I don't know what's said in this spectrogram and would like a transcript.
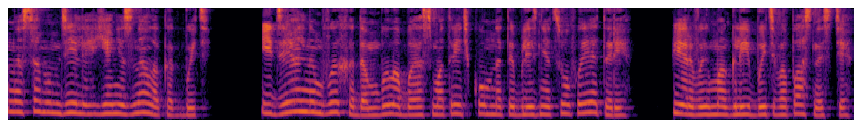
На самом деле я не знала, как быть. Идеальным выходом было бы осмотреть комнаты близнецов и Этери. Первые могли быть в опасности,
